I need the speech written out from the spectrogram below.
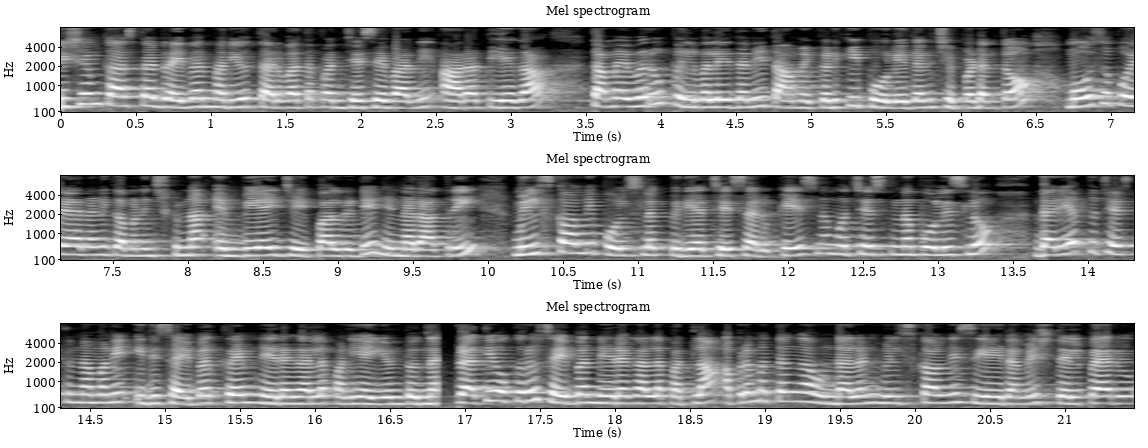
విషయం కాస్త డ్రైవర్ మరియు తర్వాత పనిచేసే వారిని ఆరా తీయగా తమెవరూ పిలవలేదని తామెక్కడికి పోలేదని చెప్పడంతో మోసపోయారని గమనించుకున్న ఎంబీఐ జైపాల్ రెడ్డి నిన్న రాత్రి మిల్స్ కాలనీ పోలీసులకు ఫిర్యాదు చేశారు. కేసు నమోదు చేస్తున్న పోలీసులు దర్యాప్తు చేస్తున్నామని ఇది సైబర్ క్రైమ్ నేరగాళ్ళ పని అయ్యుంటుంది ప్రతి ఒక్కరూ సైబర్ నేరగాళ్ళ పట్ల అప్రమత్తంగా ఉండాలని మిల్స్ కాలనీ సిఐ రమేష్ తెలిపారు.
